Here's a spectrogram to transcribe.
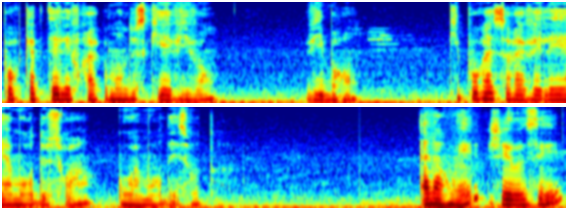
pour capter les fragments de ce qui est vivant, vibrant, qui pourrait se révéler amour de soi ou amour des autres. Alors oui, j'ai osé,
